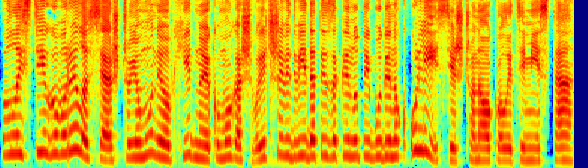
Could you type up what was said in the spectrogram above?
В листі говорилося, що йому необхідно якомога швидше відвідати закинутий будинок у лісі, що на околиці міста,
